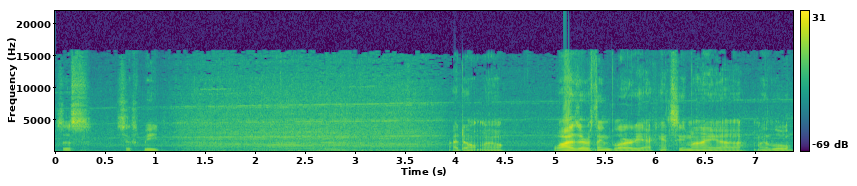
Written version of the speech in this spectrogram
Is this six speed? I don't know. Why is everything blurry? I can't see my uh, my little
